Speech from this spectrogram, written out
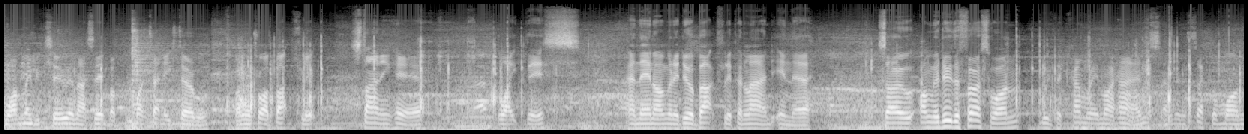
one, maybe two, and that's it. But my technique's terrible. I'm gonna try a backflip, standing here, like this, and then I'm gonna do a backflip and land in there. So I'm gonna do the first one with the camera in my hands, and then the second one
